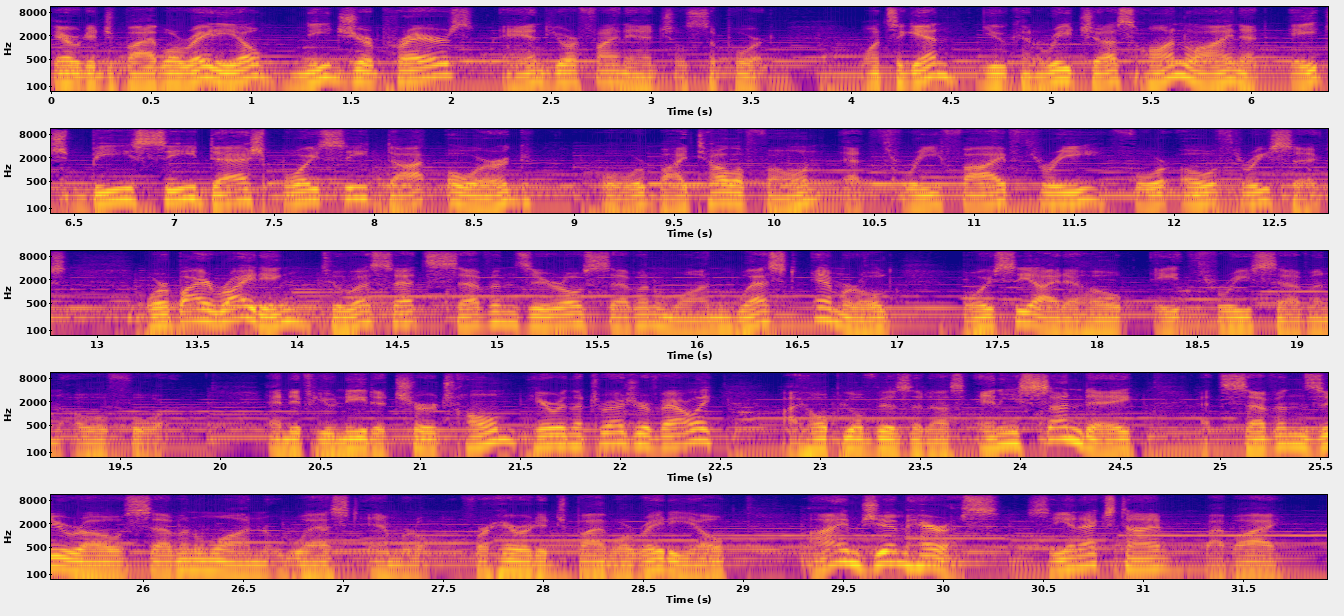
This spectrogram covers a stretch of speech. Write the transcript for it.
Heritage Bible Radio needs your prayers and your financial support. Once again, you can reach us online at hbc boise.org or by telephone at 353 4036 or by writing to us at 7071 West Emerald, Boise, Idaho 83704. And if you need a church home here in the Treasure Valley, I hope you'll visit us any Sunday at 7071 West Emerald. For Heritage Bible Radio, I'm Jim Harris. See you next time. Bye bye.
